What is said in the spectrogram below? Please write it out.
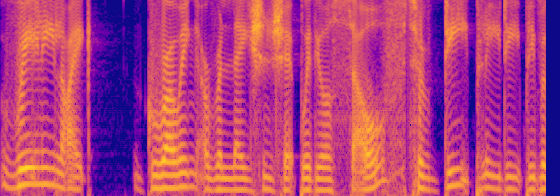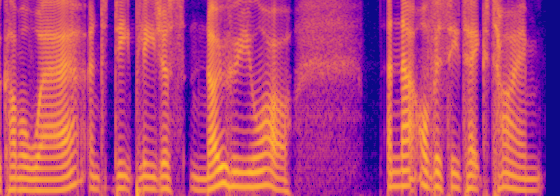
really like growing a relationship with yourself to deeply, deeply become aware and to deeply just know who you are. And that obviously takes time,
